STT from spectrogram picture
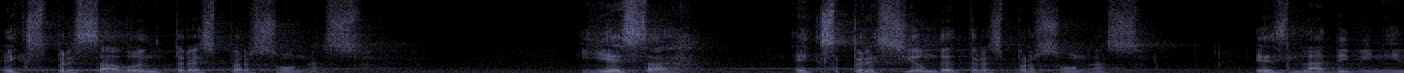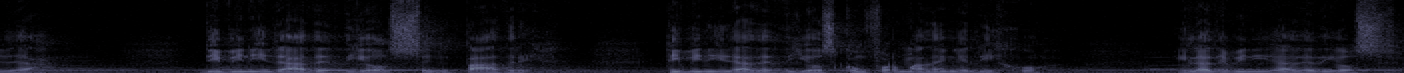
expresado en tres personas. Y esa expresión de tres personas es la divinidad. Divinidad de Dios en Padre, divinidad de Dios conformada en el Hijo y la divinidad de Dios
